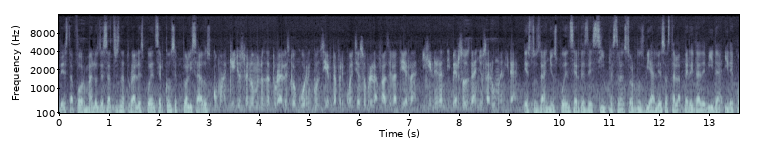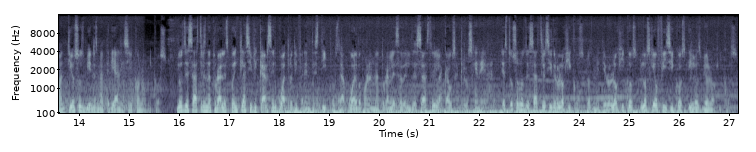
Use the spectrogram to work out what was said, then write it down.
De esta forma, los desastres naturales pueden ser conceptualizados como aquellos fenómenos naturales que ocurren con cierta frecuencia sobre la faz de la Tierra y generan diversos daños a la humanidad. Estos daños pueden ser desde simples trastornos viales hasta la pérdida de vida y de cuantiosos bienes materiales y económicos. Los desastres naturales pueden clasificarse en cuatro diferentes tipos, de acuerdo con la naturaleza del desastre y la causa que los genera. Estos son los desastres hidrológicos, los meteorológicos, los geofísicos y los biológicos.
